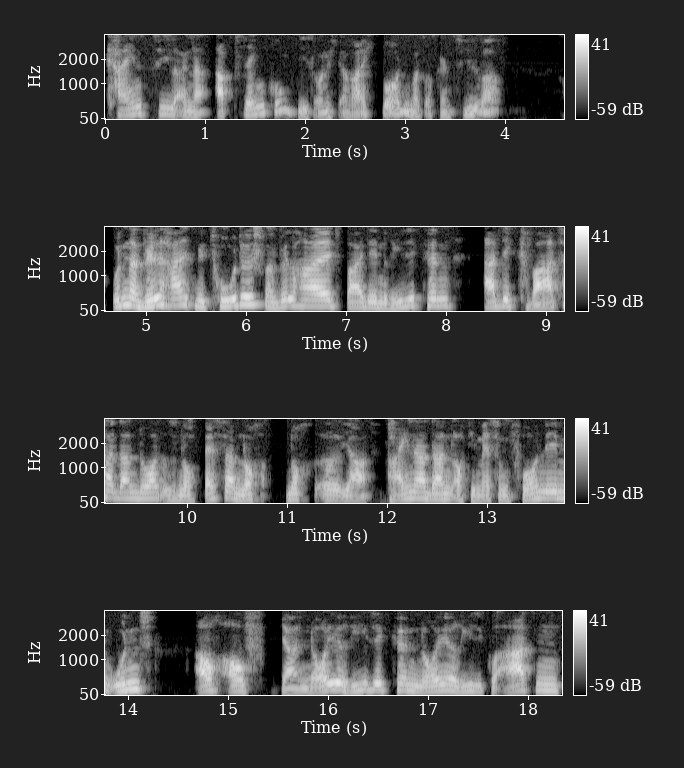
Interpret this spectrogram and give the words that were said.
kein Ziel einer Absenkung, die ist auch nicht erreicht worden, was auch kein Ziel war. Und man will halt methodisch, man will halt bei den Risiken adäquater dann dort, also noch besser, noch, noch äh, ja, feiner dann auch die Messung vornehmen und auch auf ja, neue Risiken, neue Risikoarten,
